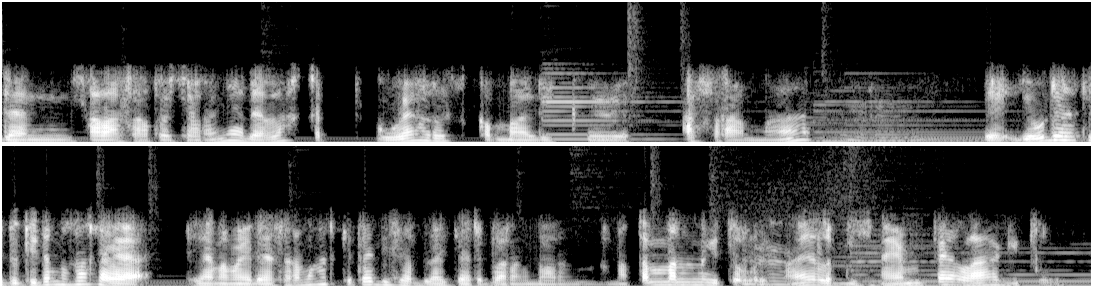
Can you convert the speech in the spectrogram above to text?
Dan salah satu caranya adalah ke, gue harus kembali ke asrama. Mm-hmm. ya ya udah gitu. Kita masa kayak yang namanya di asrama kan kita bisa belajar bareng-bareng sama temen gitu loh. Mm-hmm. lebih nempel lah gitu loh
